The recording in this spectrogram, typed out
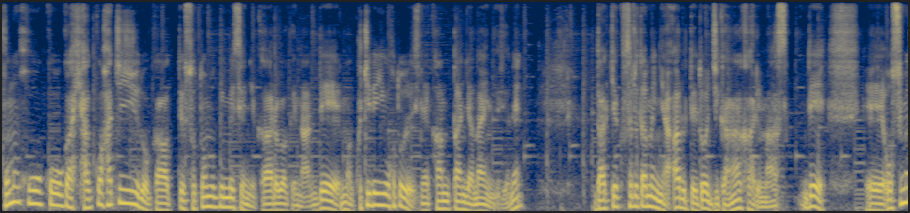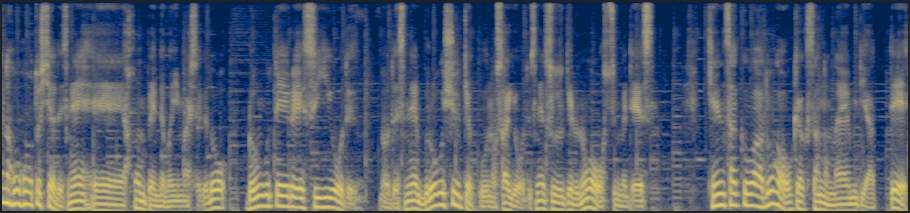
この方向が180度変わって外向き目線に変わるわけなんで、まあ、口で言うほどですね、簡単じゃないんですよね。脱却するためにはある程度時間がかかります。で、えー、おすすめの方法としてはですね、えー、本編でも言いましたけど、ロングテール SEO でのですね、ブログ集客の作業をですね、続けるのがおすすめです。検索ワードがお客さんの悩みであって、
